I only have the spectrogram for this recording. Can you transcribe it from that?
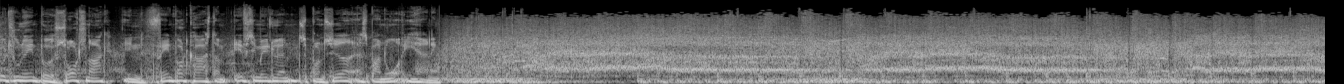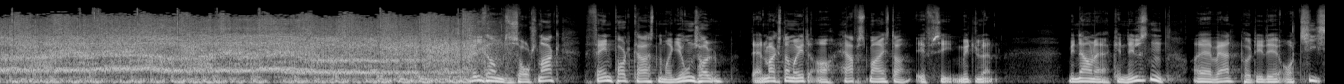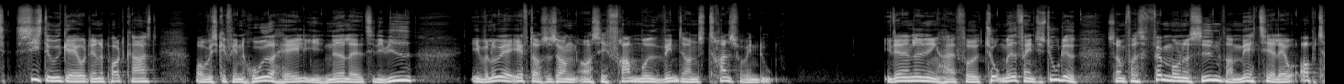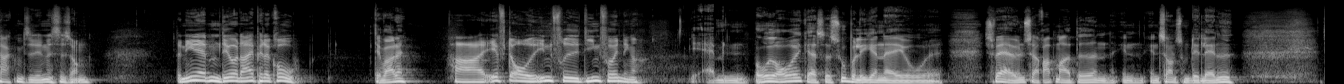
Du har tunet ind på Sort Snak, en fanpodcast om FC Midtjylland, sponsoreret af Spar Nord i Herning. Velkommen til Sort Snak, fanpodcasten om regionshold, Danmarks nummer 1 og Herbstmeister FC Midtjylland. Mit navn er Ken Nielsen, og jeg er vært på dette årtis sidste udgave af denne podcast, hvor vi skal finde hoved og hale i nederlaget til de hvide, evaluere efterårssæsonen og se frem mod vinterens transfervindue. I den anledning har jeg fået to medfans i studiet, som for fem måneder siden var med til at lave optakten til denne sæson. Den ene af dem, det var dig, Peter Krog. Det var det. Har efteråret indfriet dine forventninger? Ja, men både over, ikke? Altså, Superligaen er jo øh, svær at ønske ret meget bedre end, end, end sådan, som det landede.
